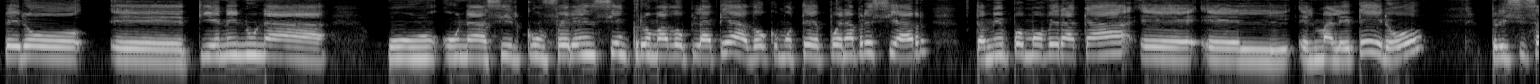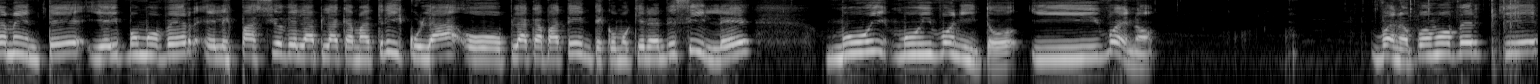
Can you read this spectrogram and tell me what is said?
pero tienen una, una circunferencia en cromado plateado, como ustedes pueden apreciar. También podemos ver acá el, el maletero precisamente, y ahí podemos ver el espacio de la placa matrícula o placa patente, como quieran decirle. Muy, muy bonito. Y bueno, bueno, podemos ver que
